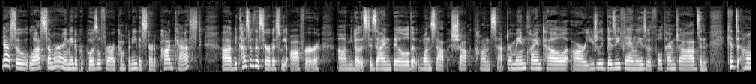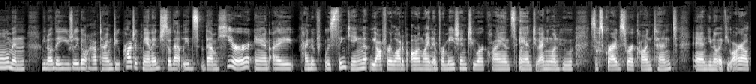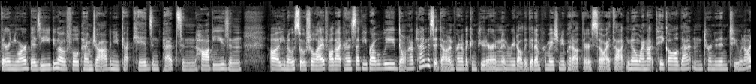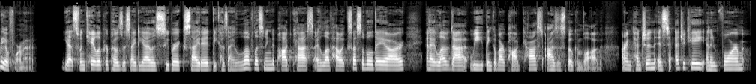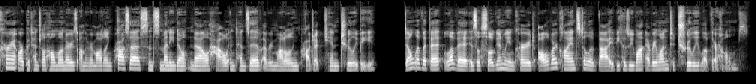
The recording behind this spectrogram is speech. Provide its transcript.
Yeah, so last summer I made a proposal for our company to start a podcast. Uh, because of the service we offer, um, you know, this design build one stop shop concept, our main clientele are usually busy families with full time jobs and kids at home, and, you know, they usually don't have time to project manage. So that leads them here. And I kind of was thinking we offer a lot of online information to our clients and to anyone who subscribes to our content. And, you know, if you are out there and you are busy, you do have a full time job and you've got kids and pets and hobbies and, uh, you know, social life, all that kind of stuff, you probably don't have time to sit down in front of a computer and, and read all the good information we put out there. So I thought, you know, why not take all of that and turn it into an audio format? Yes, when Kayla proposed this idea, I was super excited because I love listening to podcasts. I love how accessible they are. And I love that we think of our podcast as a spoken blog. Our intention is to educate and inform current or potential homeowners on the remodeling process since many don't know how intensive a remodeling project can truly be. Don't live with it, love it is a slogan we encourage all of our clients to live by because we want everyone to truly love their homes.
